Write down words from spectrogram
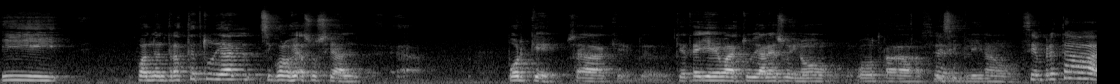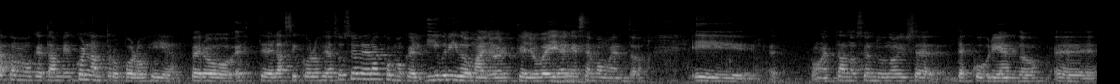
Y cuando entraste a estudiar psicología social, ¿por qué? O sea, ¿qué, qué te lleva a estudiar eso y no otra Sí. disciplina? o- Siempre estaba como que también con la antropología, pero este, la psicología social era como que el híbrido mayor que yo veía en Ok. ese momento. Y eh, con esta noción de uno irse descubriendo, eh,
